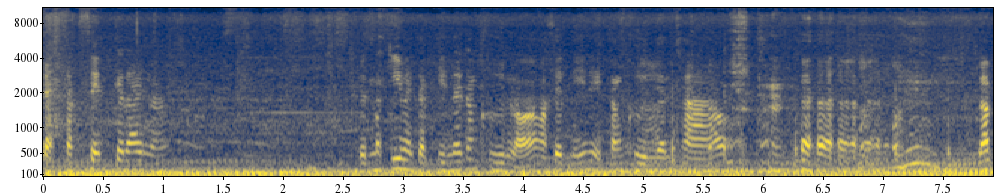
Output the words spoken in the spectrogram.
จัดสักเซตก็ได้นะเซตเมื่อกี้มันจะกินได้ทั้งคืนเหรอเอาเซตนี้นี่ทั้งคืนยันเช้า รับ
